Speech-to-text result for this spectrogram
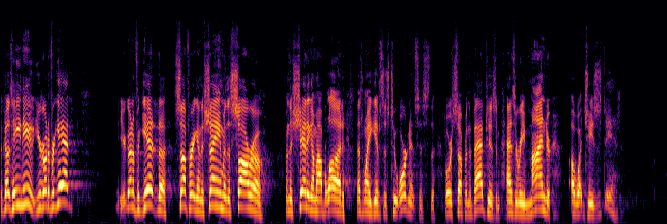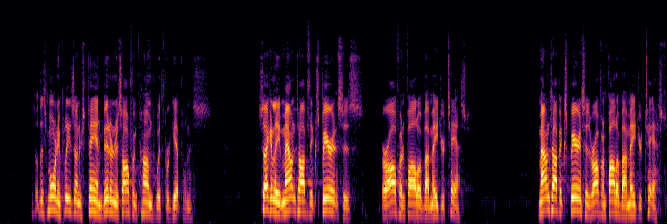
because He knew you're going to forget. You're going to forget the suffering and the shame and the sorrow and the shedding of my blood. That's why He gives us two ordinances the Lord's Supper and the baptism as a reminder of what Jesus did. So this morning, please understand bitterness often comes with forgetfulness. Secondly, mountaintops experiences are often followed by major tests. Mountaintop experiences are often followed by major tests.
